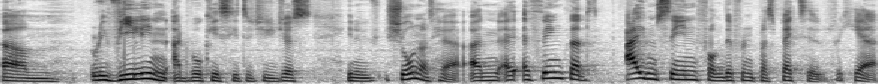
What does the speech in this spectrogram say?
um, revealing advocacy that you just you know shown us here. And I, I think that I'm seeing from different perspectives here,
